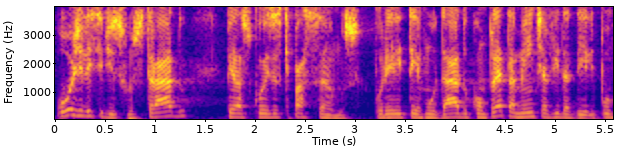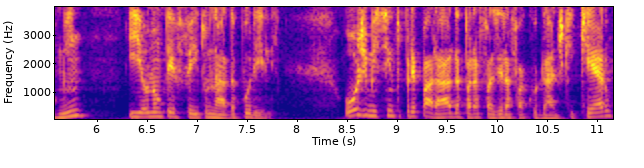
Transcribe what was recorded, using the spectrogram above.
Hoje ele se diz frustrado pelas coisas que passamos, por ele ter mudado completamente a vida dele por mim e eu não ter feito nada por ele. Hoje me sinto preparada para fazer a faculdade que quero,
